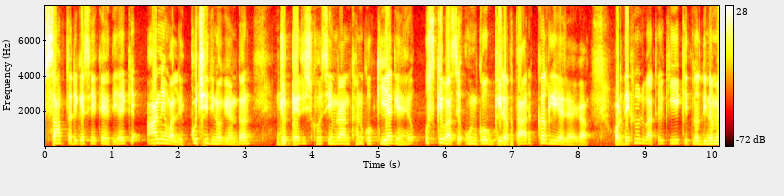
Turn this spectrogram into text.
साफ़ तरीके से ये कह दिया है कि आने वाले कुछ ही दिनों के अंदर जो टेरिस्ट घोषी इमरान खान को किया गया है, उसके बाद से उनको गिरफ़्तार कर लिया जाएगा। और देखने वाली बात है कि ये कितने दिनों में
